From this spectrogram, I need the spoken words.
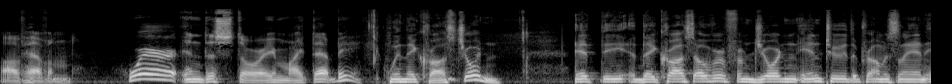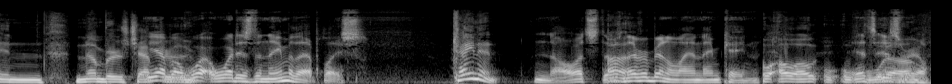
of heaven, where in this story might that be? When they crossed Jordan. It the they crossed over from Jordan into the promised land in Numbers chapter. Yeah, but what what is the name of that place? Canaan. No, it's there's Uh, never been a land named Canaan. Oh, oh, oh, It's well, Israel.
